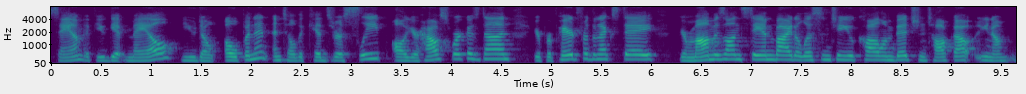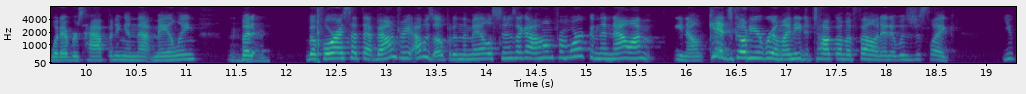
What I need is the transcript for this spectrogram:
Sam, if you get mail, you don't open it until the kids are asleep. All your housework is done. You're prepared for the next day. Your mom is on standby to listen to you call and bitch and talk out, you know, whatever's happening in that mailing. Mm-hmm. But before I set that boundary, I was opening the mail as soon as I got home from work. And then now I'm, you know, kids, go to your room. I need to talk on the phone. And it was just like, you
